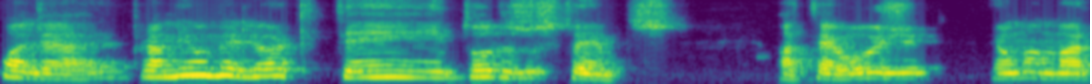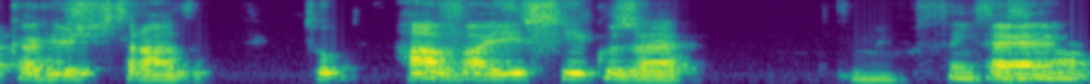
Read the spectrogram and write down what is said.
olha, para mim é o melhor que tem em todos os tempos. Até hoje é uma marca registrada, do Havaí 5.0. Sensacional. É,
